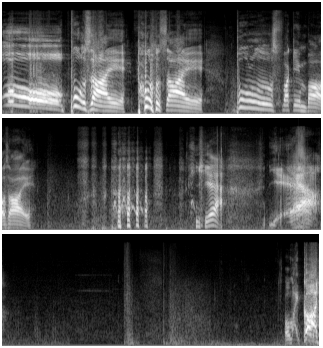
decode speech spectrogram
Oh! Bullseye! Bullseye! Bulls fucking bullseye! yeah! Yeah! Oh my god!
